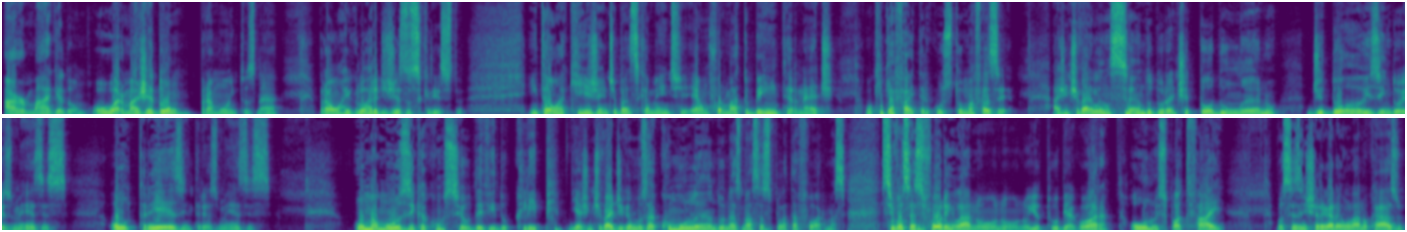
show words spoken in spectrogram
Armageddon, ou Armagedon para muitos, né? Para honra e glória de Jesus Cristo. Então aqui, gente, basicamente é um formato bem internet. O que, que a Fighter costuma fazer? A gente vai lançando durante todo um ano, de dois em dois meses, ou três em três meses, uma música com seu devido clipe. E a gente vai, digamos, acumulando nas nossas plataformas. Se vocês forem lá no, no, no YouTube agora, ou no Spotify, vocês enxergarão lá no caso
